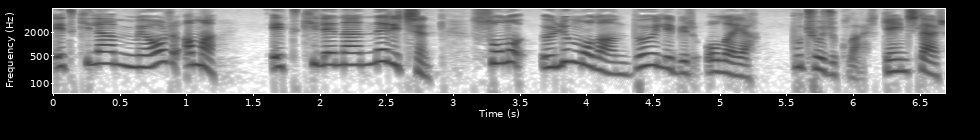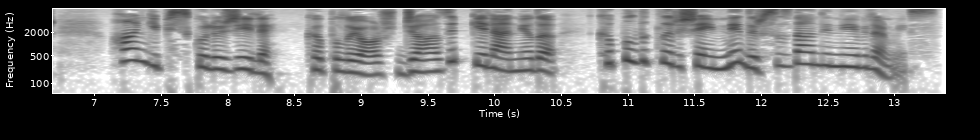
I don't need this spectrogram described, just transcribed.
etkilenmiyor ama etkilenenler için sonu ölüm olan böyle bir olaya bu çocuklar, gençler hangi psikolojiyle kapılıyor, cazip gelen ya da kapıldıkları şey nedir sizden dinleyebilir miyiz?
